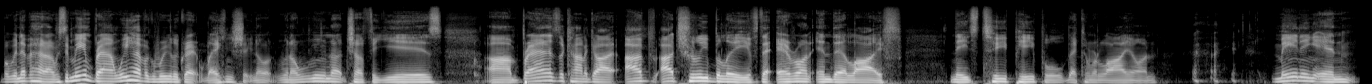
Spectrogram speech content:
but we never had. So me and Brown, we have a really great relationship. You know, you know, we've known each other for years. Um, Brown is the kind of guy I I truly believe that everyone in their life needs two people they can rely on. Meaning in.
